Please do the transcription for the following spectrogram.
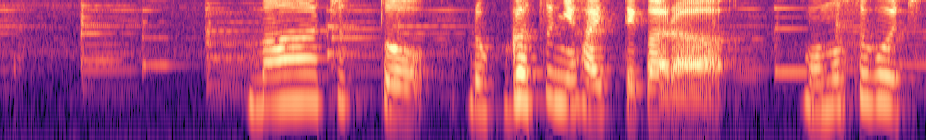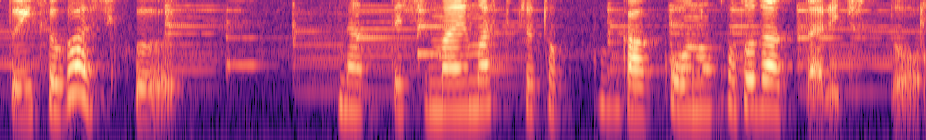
まあちょっと6月に入ってからものすごいちょっと忙しくなってしまいましてちょっと学校のことだったりちょっと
